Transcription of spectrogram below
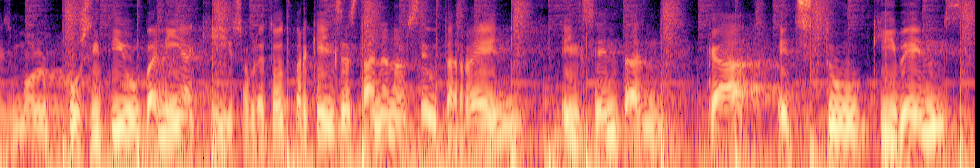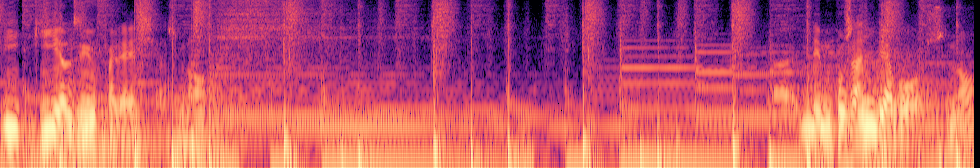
És molt positiu venir aquí, sobretot perquè ells estan en el seu terreny, ells senten que ets tu qui vens i qui els hi ofereixes, no? Anem posant llavors, no?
